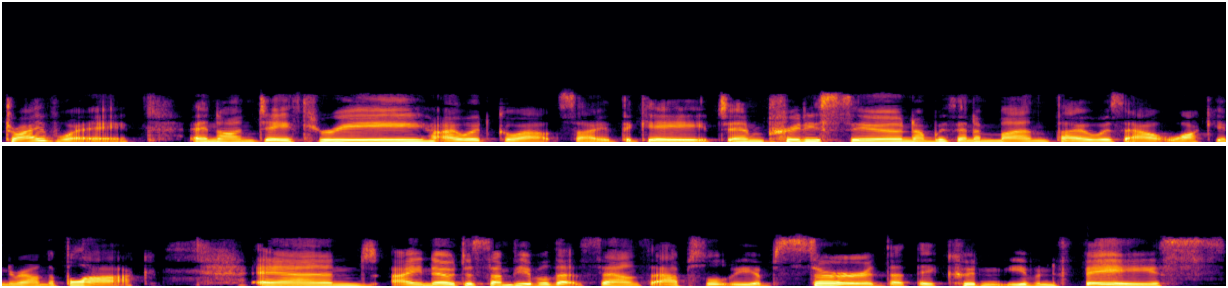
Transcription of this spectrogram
driveway. And on day three, I would go outside the gate. And pretty soon, within a month, I was out walking around the block. And I know to some people that sounds absolutely absurd that they couldn't even face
